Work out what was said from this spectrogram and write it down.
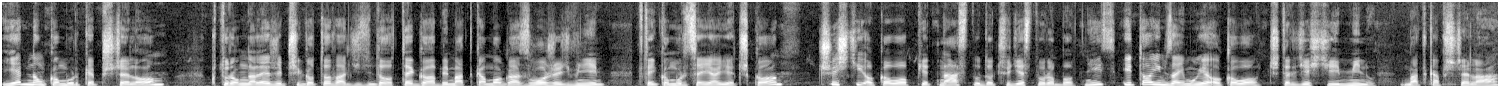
Jedną komórkę pszczelą którą należy przygotować do tego, aby matka mogła złożyć w nim, w tej komórce jajeczko, czyści około 15 do 30 robotnic i to im zajmuje około 40 minut. Matka pszczela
